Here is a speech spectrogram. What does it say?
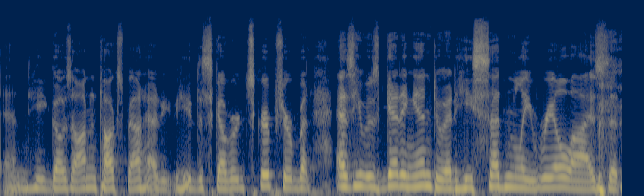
and he goes on and talks about how he, he discovered Scripture. But as he was getting into it, he suddenly realized that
